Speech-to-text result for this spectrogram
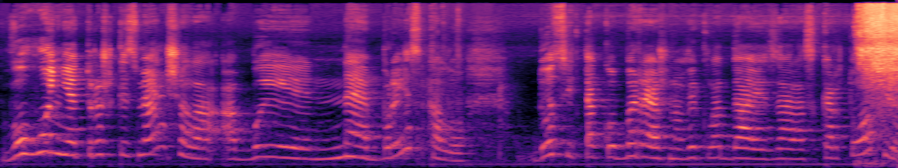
Вогонь я трошки зменшила, аби не бризкало. Досить так обережно викладаю зараз картоплю.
